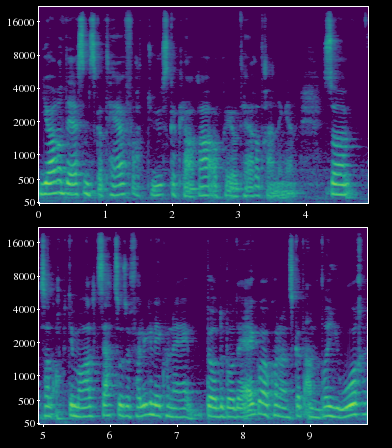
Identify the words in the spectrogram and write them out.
Gjør det som skal til for at du skal klare å prioritere treningen. Så sånn optimalt sett, så selvfølgelig kunne jeg, burde både jeg og kunne ønske at andre gjorde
